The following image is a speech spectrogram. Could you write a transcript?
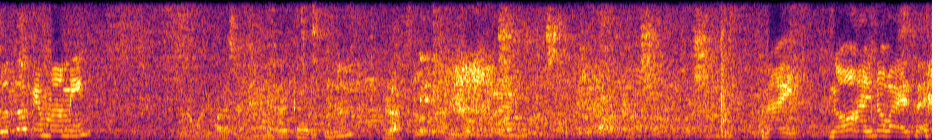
No toques, mami. Yo le voy a llevar ese mismo. Bacardí. Mira, Nice. No, ahí no va ese.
